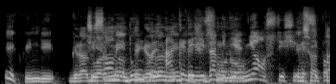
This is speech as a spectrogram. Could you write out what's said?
e quindi Ci gradualmente... sono dunque gradualmente anche degli ci esami sono- diagnostici che si possono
